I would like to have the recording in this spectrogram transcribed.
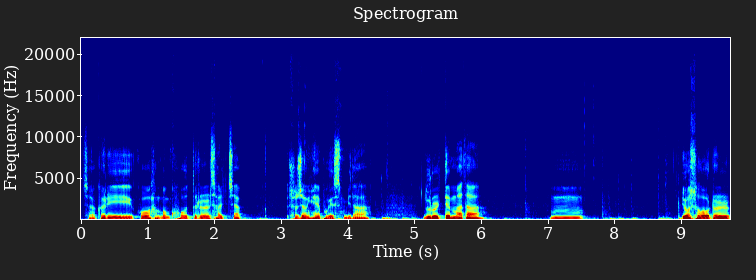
자, 그리고 한번 코드를 살짝 수정해 보겠습니다. 누를 때마다 음, 요소를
